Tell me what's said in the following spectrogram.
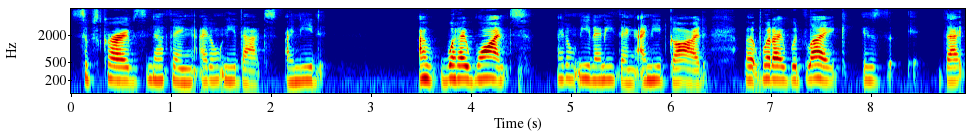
subscribes, nothing. I don't need that. I need I, what I want. I don't need anything. I need God. But what I would like is that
